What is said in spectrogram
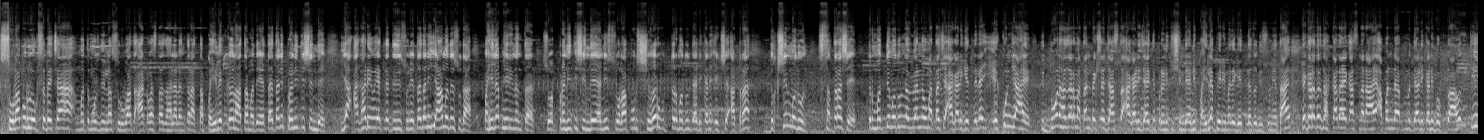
सोलापूर लोकसभेच्या मतमोजणीला सुरुवात आठ वाजता झाल्यानंतर आता पहिले कल हातामध्ये येत आहेत आणि प्रणिती शिंदे या आघाडी येतल्या ते दिसून येत आहेत आणि यामध्ये सुद्धा पहिल्या फेरीनंतर सो प्रणिती शिंदे यांनी सोलापूर शहर उत्तरमधून त्या ठिकाणी एकशे अठरा दक्षिणमधून सतराशे तर मध्यमधून नव्याण्णव मताची आघाडी घेतलेली आहे एकूण जे आहे ती दोन हजार मतांपेक्षा जास्त आघाडी जी आहे ती प्रणिती शिंदे यांनी पहिल्या फेरीमध्ये घेतल्याचं दिसून येत आहे. हे खरं तर धक्कादायक असणार आहे. आपण त्या- त्या ठिकाणी बघतो आहोत की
